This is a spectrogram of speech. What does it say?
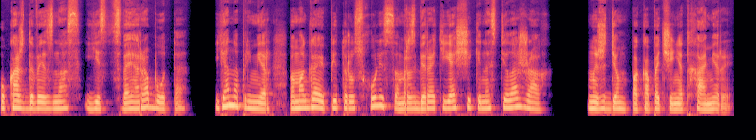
У каждого из нас есть своя работа. Я, например, помогаю Питеру с Холлисом разбирать ящики на стеллажах. Мы ждем, пока починят хаммеры.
